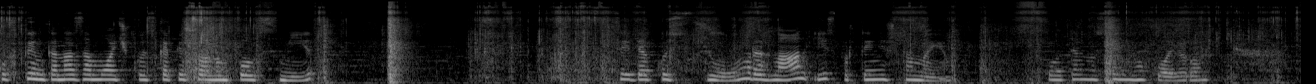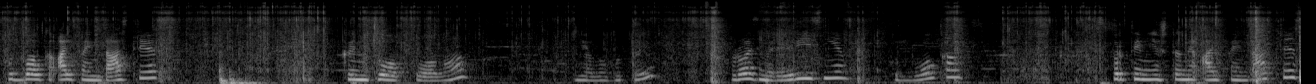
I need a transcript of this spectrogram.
ковтинка на замочку з капюшоном Paul Smith. Це йде костюм, реглан і спортивні штани. Темно-синього кольору. Футболка Alpha Industries. Кензо Поло. Є логотип. Розміри різні. Футболка. Спортивні штани Alpha Industries.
